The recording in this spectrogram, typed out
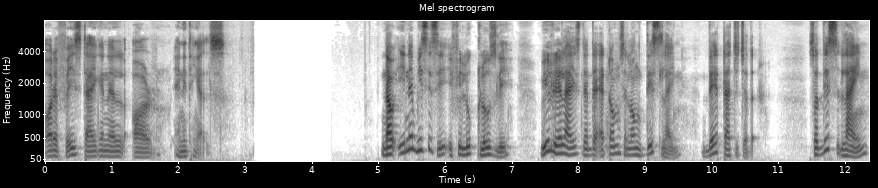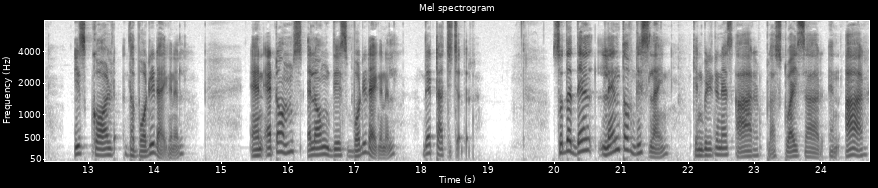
or a face diagonal or anything else. Now in a BCC, if you look closely, we'll realize that the atoms along this line, they touch each other. So this line is called the body diagonal and atoms along this body diagonal, they touch each other. So the length of this line can be written as r plus twice r and r.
